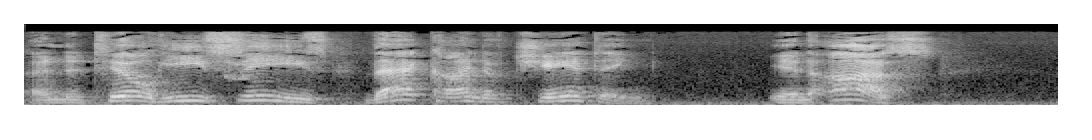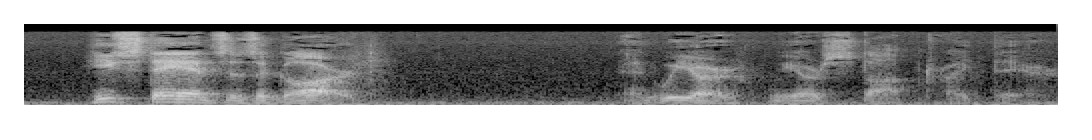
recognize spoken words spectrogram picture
And until he sees that kind of chanting in us, he stands as a guard. And we are we are stopped right there.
